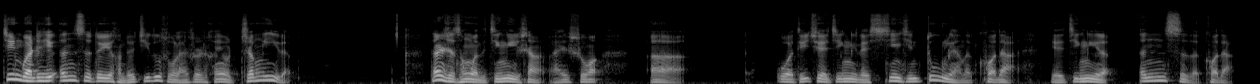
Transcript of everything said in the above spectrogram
尽管这些恩赐对于很多基督徒来说是很有争议的，但是从我的经历上来说，呃，我的确经历了信心度量的扩大，也经历了恩赐的扩大。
